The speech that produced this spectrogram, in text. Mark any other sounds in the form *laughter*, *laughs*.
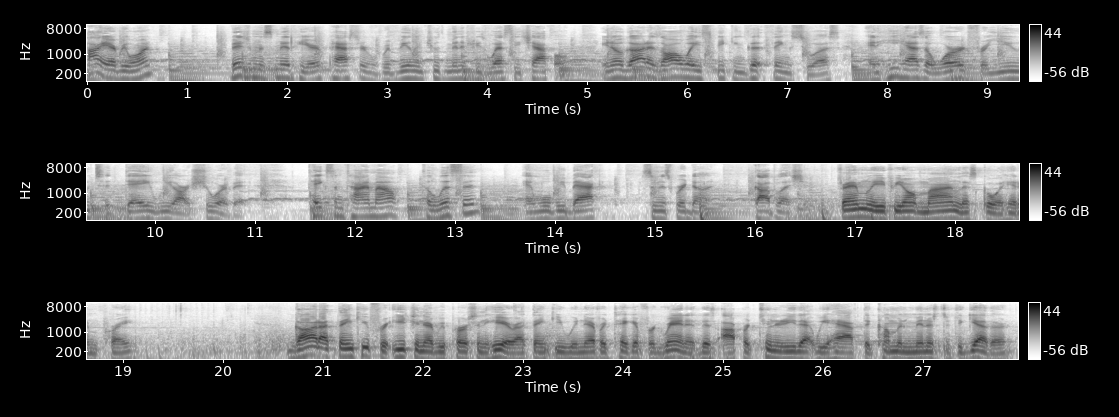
Hi, everyone. Benjamin Smith here, pastor of Revealing Truth Ministries, Wesley Chapel. You know, God is always speaking good things to us, and He has a word for you today. We are sure of it. Take some time out to listen, and we'll be back as soon as we're done. God bless you. Family, if you don't mind, let's go ahead and pray. God, I thank you for each and every person here. I thank you we never take it for granted this opportunity that we have to come and minister together.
